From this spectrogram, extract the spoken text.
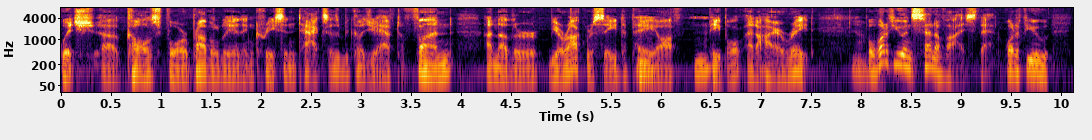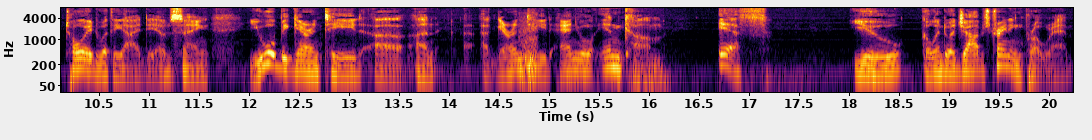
which uh, calls for probably an increase in taxes because you have to fund another bureaucracy to pay mm-hmm. off mm-hmm. people at a higher rate. Yeah. But what if you incentivize that? What if you toyed with the idea of saying you will be guaranteed uh, an, a guaranteed annual income if you go into a jobs training program,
